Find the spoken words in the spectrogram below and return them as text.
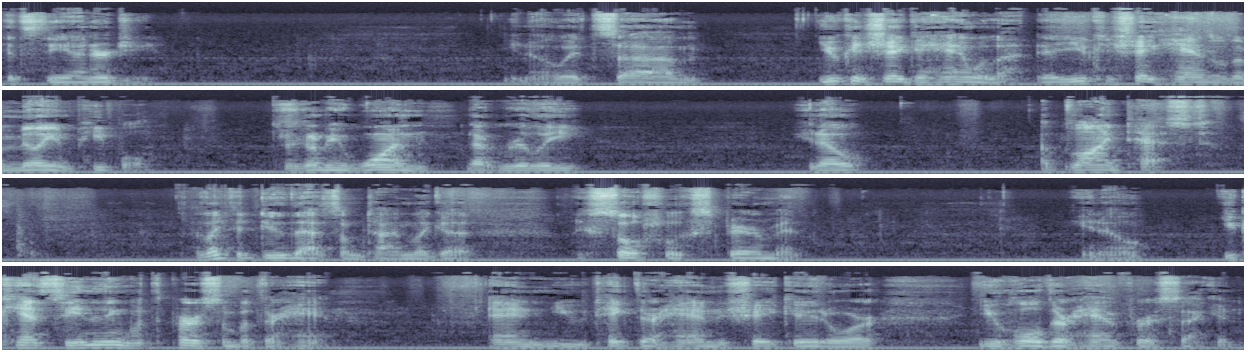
It's the energy. You know, it's um, you can shake a hand with a you can shake hands with a million people. There's to be one that really, you know, a blind test. I'd like to do that sometime, like a like social experiment. You know, you can't see anything with the person but their hand, and you take their hand and shake it, or you hold their hand for a second.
